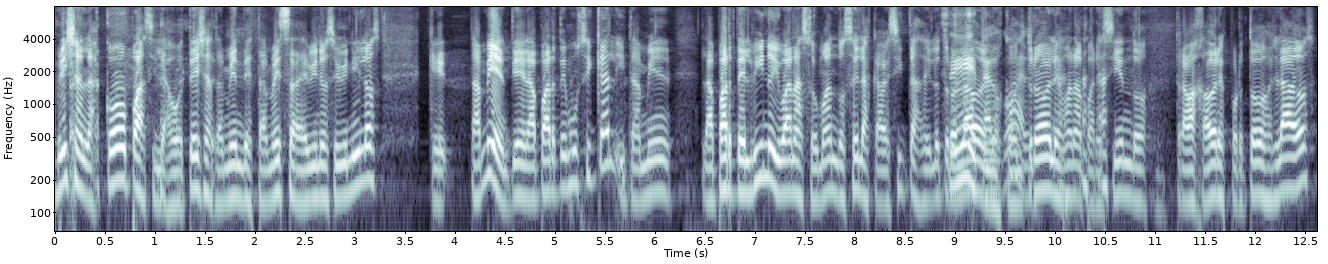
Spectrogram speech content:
brillan las copas y las botellas también de esta mesa de vinos y vinilos que también tiene la parte musical y también la parte del vino y van asomándose las cabecitas del otro lado de los controles, van apareciendo trabajadores por todos lados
